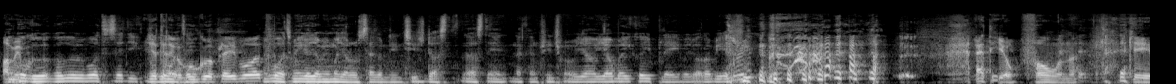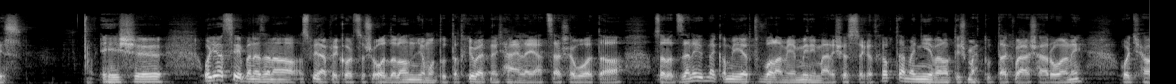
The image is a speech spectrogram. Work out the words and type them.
ami Google, Google volt az egyik. ugye tényleg a Google Play volt, Volt még egy, ami Magyarországon nincs is, de azt, azt én, nekem sincs meg. Ugye a jamaikai play, vagy valami ilyesmi. Etio, phone, kész. És ö, ugye szépen ezen a Spin Up Records-os oldalon nyomon tudtad követni, hogy hány lejátszása volt a- az adott zenédnek, amiért valamilyen minimális összeget kaptál, meg nyilván ott is meg tudták vásárolni, hogyha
